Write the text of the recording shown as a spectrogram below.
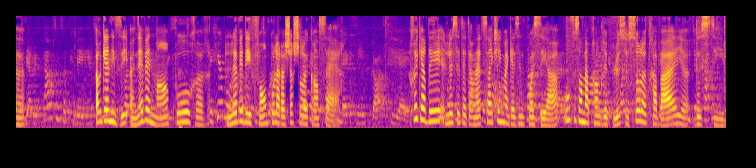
euh, organiser un événement pour euh, lever des fonds pour la recherche sur le cancer. Regardez le site Internet cyclingmagazine.ca où vous en apprendrez plus sur le travail de Steve.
